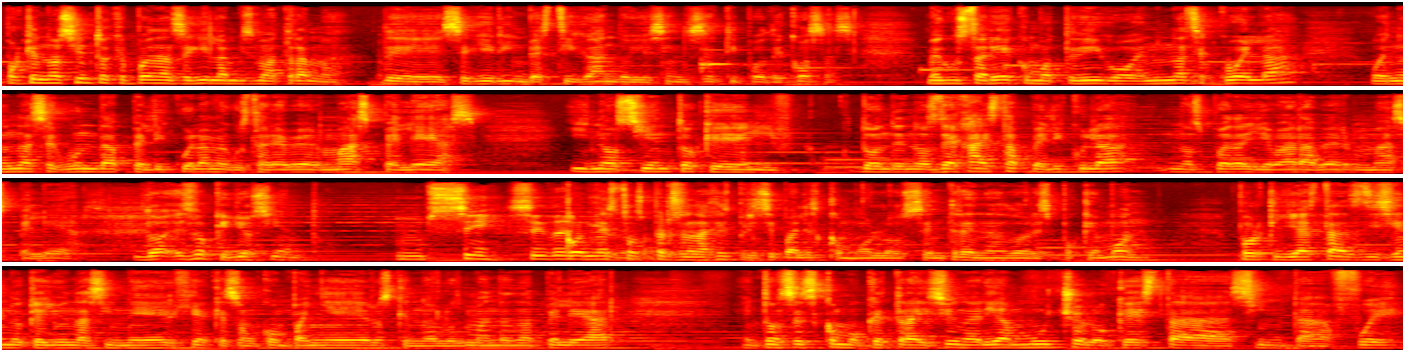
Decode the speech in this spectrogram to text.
Porque no siento que puedan seguir la misma trama de seguir investigando y haciendo ese tipo de cosas. Me gustaría, como te digo, en una secuela o en una segunda película me gustaría ver más peleas. Y no siento que el, donde nos deja esta película nos pueda llevar a ver más peleas. Es lo que yo siento. Mm, sí, sí. Con estos personajes principales como los entrenadores Pokémon. Porque ya estás diciendo que hay una sinergia, que son compañeros, que no los mandan a pelear. Entonces como que traicionaría mucho lo que esta cinta fue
